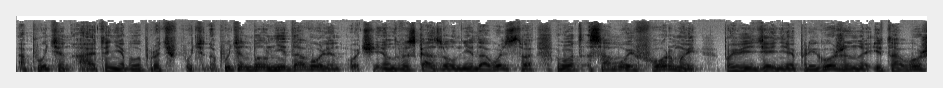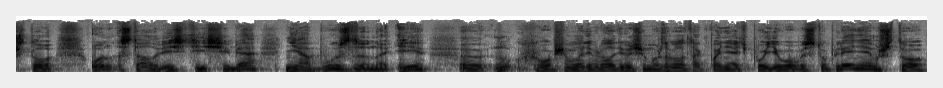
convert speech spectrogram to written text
А Путин, а это не было против Путина. Путин был недоволен очень. Он высказывал недовольство вот самой формой поведения Пригожина и того, что он стал вести себя необузданно. И, э, ну, в общем, Владимира Владимировича можно было так понять по его выступлениям, что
